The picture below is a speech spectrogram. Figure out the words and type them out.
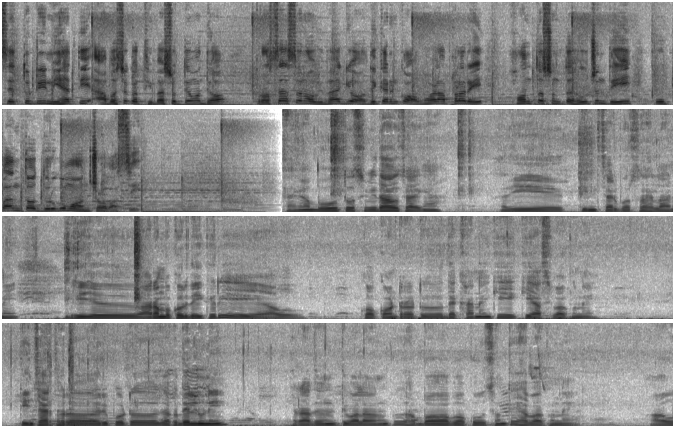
ସେତୁଟି ନିହାତି ଆବଶ୍ୟକ ଥିବା ସତ୍ତ୍ୱେ ମଧ୍ୟ ପ୍ରଶାସନ ଓ ବିଭାଗୀୟ ଅଧିକାରୀଙ୍କ ଅବହେଳା ଫଳରେ ହନ୍ତସନ୍ତ ହେଉଛନ୍ତି ଉପାନ୍ତ ଦୁର୍ଗମ ଅଞ୍ଚଳବାସୀ। ଆଜ୍ଞା ବହୁତ ଅସୁବିଧା ହେଉଛି ଆଜ୍ଞା। ଆଜି ତିନି ଚାରି ବର୍ଷ ହେଲାଣି ବ୍ରିଜ୍ ଆରମ୍ଭ କରିଦେଇକରି ଆଉ କଣ୍ଟ୍ରାକ୍ଟ ଦେଖା ନାହିଁ କି କିଏ ଆସିବାକୁ ନାହିଁ। ତିନି ଚାରି ଥର ରିପୋର୍ଟ ଯାକ ଦେଲୁଣି। ରାଜନୀତି ବାଲାମାନଙ୍କୁ ହେବ ହେବ କହୁଛନ୍ତି ହେବାକୁ ନାହିଁ। ଆଉ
